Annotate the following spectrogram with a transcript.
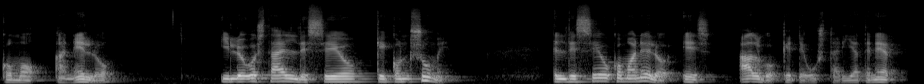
como anhelo y luego está el deseo que consume. El deseo como anhelo es algo que te gustaría tener,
